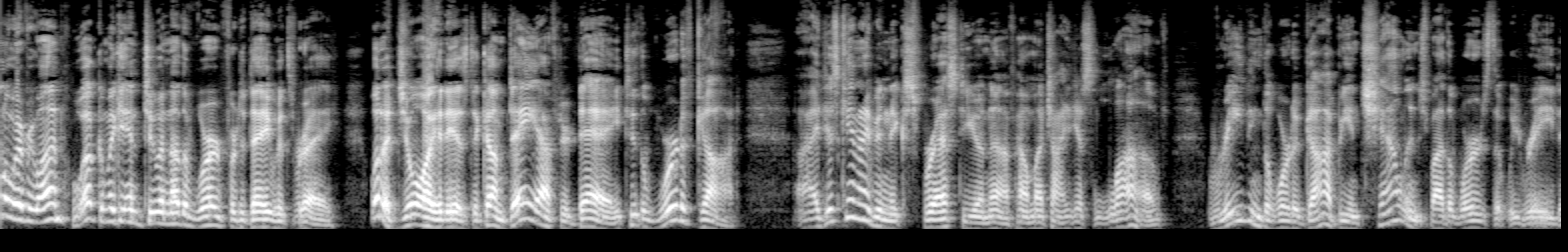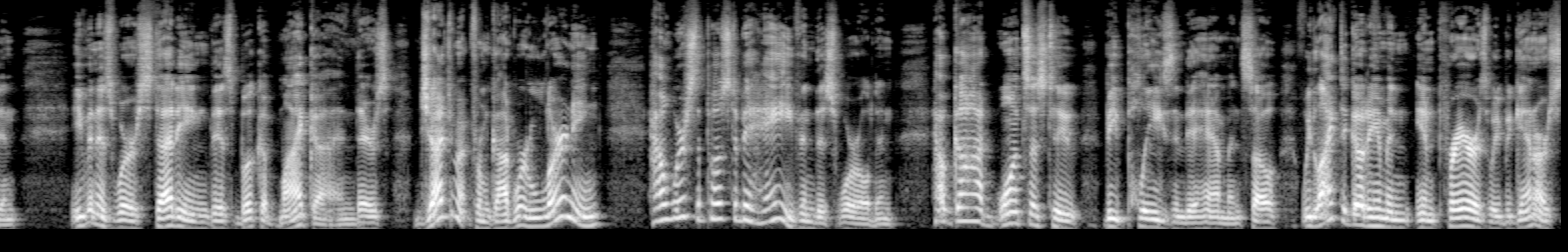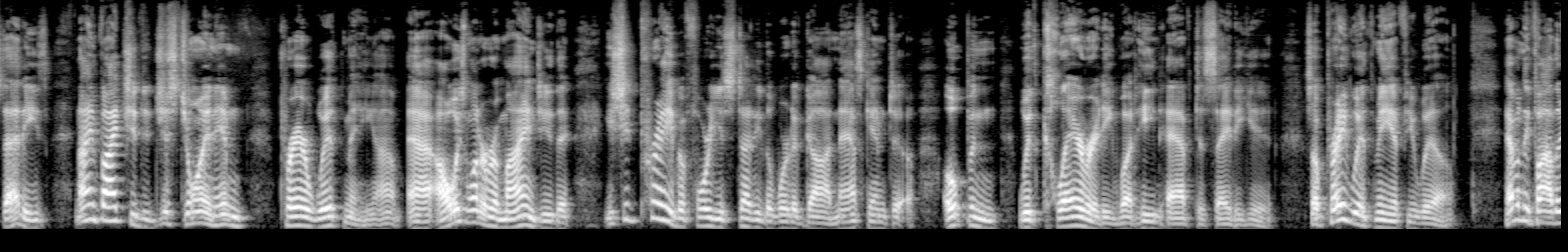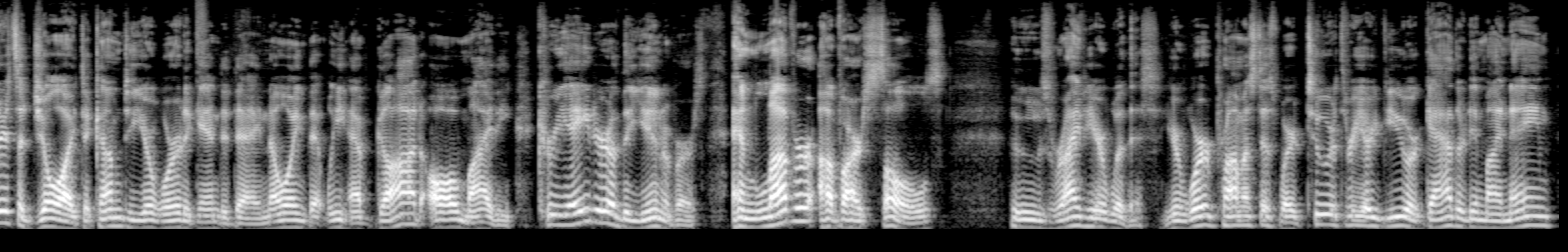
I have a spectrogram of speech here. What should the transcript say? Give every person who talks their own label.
Speaker 1: Hello, everyone. Welcome again to another Word for Today with Ray. What a joy it is to come day after day to the Word of God. I just can't even express to you enough how much I just love reading the Word of God, being challenged by the words that we read. And even as we're studying this book of Micah and there's judgment from God, we're learning how we're supposed to behave in this world and how God wants us to be pleasing to Him. And so we like to go to Him in, in prayer as we begin our studies. And I invite you to just join in prayer with me. Uh, I always want to remind you that you should pray before you study the Word of God and ask Him to open with clarity what He'd have to say to you. So pray with me if you will. Heavenly Father, it's a joy to come to your word again today, knowing that we have God Almighty, creator of the universe and lover of our souls, who's right here with us. Your word promised us where two or three of you are gathered in my name,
